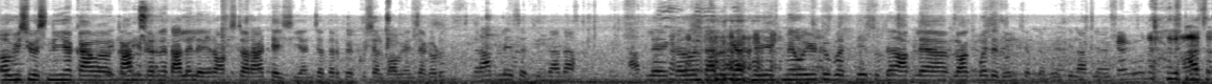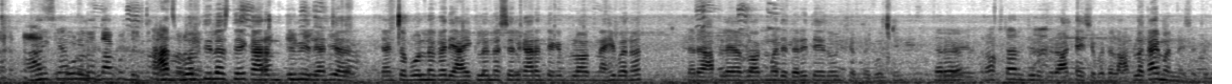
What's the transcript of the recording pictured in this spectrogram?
अविश्वसनीय का काम करण्यात आलेलं आहे रॉकस्टार अठ्ठ्याऐंशी यांच्यातर्फे कुशाल भाऊ यांच्याकडून. तर आपले सचिन दादा आपले कळवण तालुक्यातले एकमेव युट्यूबर ते सुद्धा आपल्या ब्लॉगमध्ये दोन शब्द बोलतील आपल्या. आज बोलतीलच ते कारण तुम्ही त्यांच्या त्यांचं बोलणं कधी ऐकलं नसेल कारण ते ब्लॉग नाही बनवत. तर आपल्या ब्लॉगमध्ये तरी ते दोन शब्द बोलतील. तर रॉकस्टार झिरो झिरो अठ्ठ्याऐंशी बद्दल आपलं काय म्हणणं आहे सचिन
